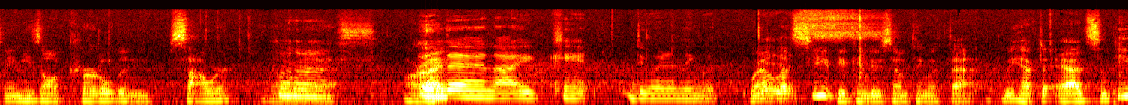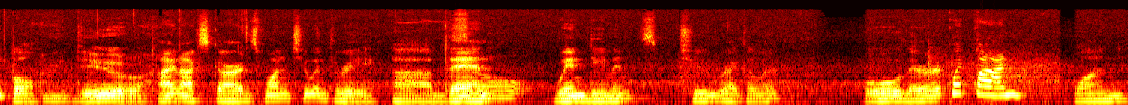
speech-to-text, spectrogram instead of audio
Seeing he's all curdled and sour. oh, mhm. yes. All And then I can't do anything with. Well, let's see if you can do something with that. We have to add some people. We do. Inox guards one, two, and three. Um, then So, wind demons, two regular. Oh, they're a quick one. One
